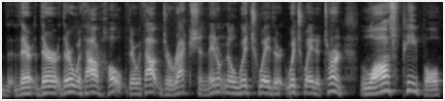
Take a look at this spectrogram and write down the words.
they're, they're, they're without hope. They're without direction. They don't know which way, which way to turn. Lost people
